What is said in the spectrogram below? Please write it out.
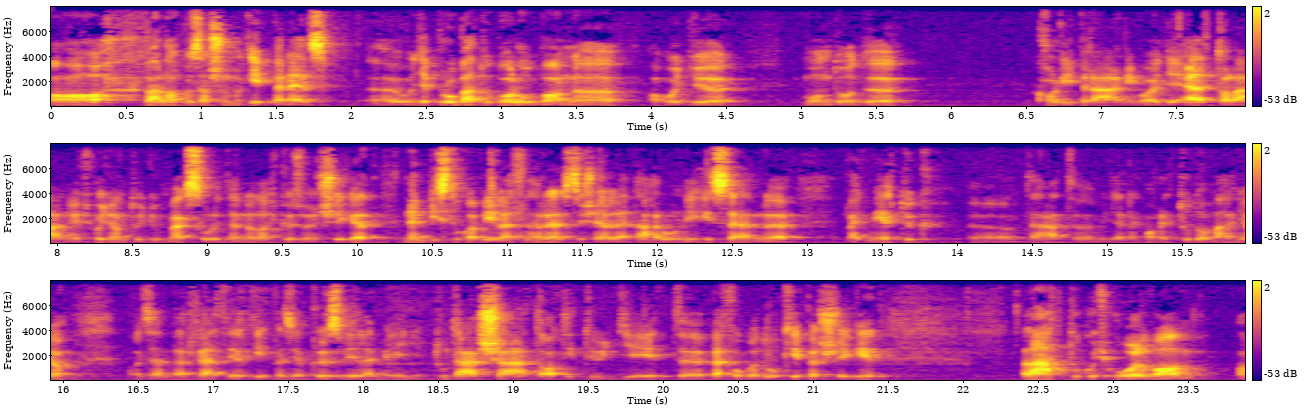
a vállalkozásunknak éppen ez. Ugye próbáltuk valóban, ahogy mondod, kalibrálni, vagy eltalálni, hogy hogyan tudjuk megszólítani a nagy közönséget. Nem bíztuk a véletlenre, ezt is el lehet árulni, hiszen megmértük, tehát ugye ennek van egy tudománya, az ember feltérképezi a közvélemény tudását, attitűdjét, befogadó képességét. Láttuk, hogy hol van a,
